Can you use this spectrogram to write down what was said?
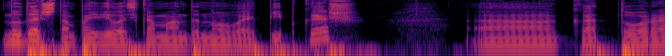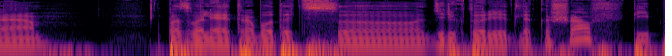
Ну, дальше там появилась команда новая pipcache, которая позволяет работать с э, директорией для кэша в pip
